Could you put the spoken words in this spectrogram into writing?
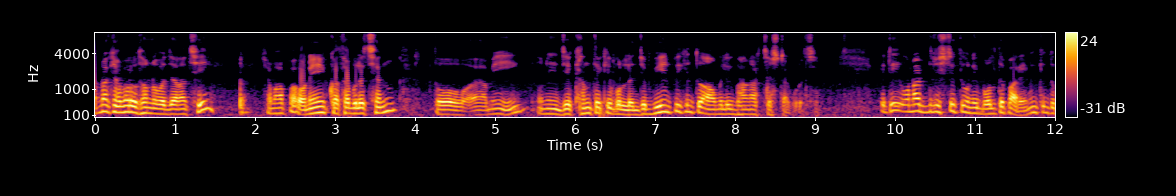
আপনাকে আবারও ধন্যবাদ জানাচ্ছি। শ্যামাপা অনেক কথা বলেছেন। তো আমি, উনি যেখান থেকে বললেন যে বিএনপি কিন্তু আওয়ামী লীগ ভাঙার চেষ্টা করেছে। এটি ওনার দৃষ্টিতে উনি বলতে পারেন, কিন্তু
